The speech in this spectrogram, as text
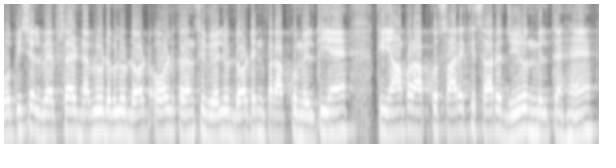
ऑफिशियल वेबसाइट www.oldcurrencyvalue.in पर आपको मिलती है कि यहाँ पर आपको सारे के सारे ज़ीरो मिलते हैं।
